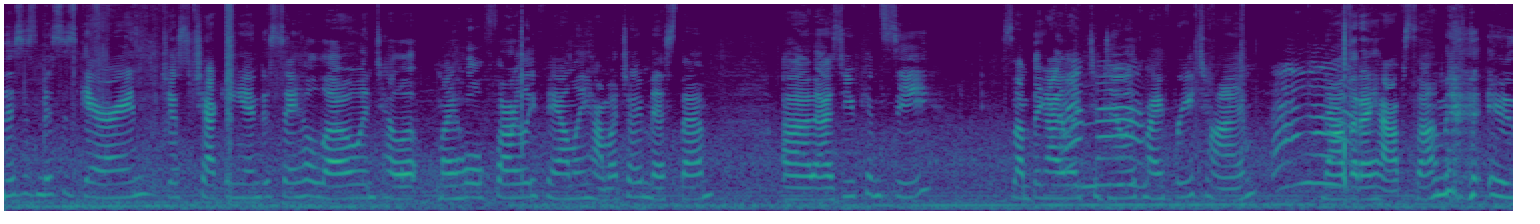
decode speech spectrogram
this is Mrs. Geron, just checking in to say hello and tell my whole Farley family how much I miss them. Uh, as you can see, something I like to do with my free time, now that I have some, is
